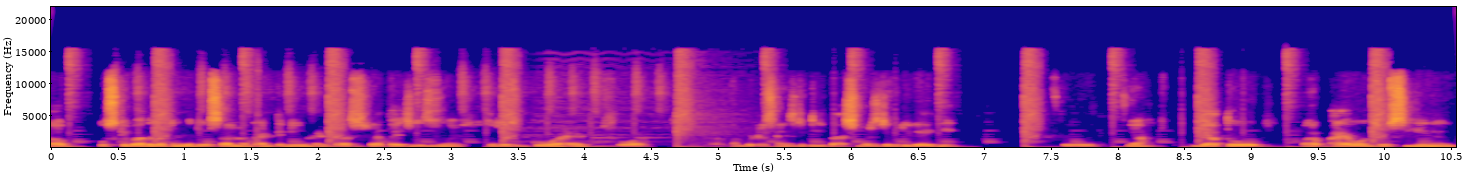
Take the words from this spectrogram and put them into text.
अब उसके बाद अगर तुमको दो साल में कंटिन्यूड इंटरेस्ट रहता है चीज़ में तो just go ahead for computer science degree bachelors degree रहेगी। तो या या तो I have also seen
